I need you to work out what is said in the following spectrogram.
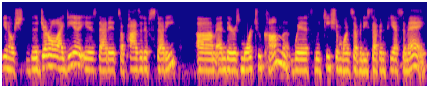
you know, sh- the general idea is that it's a positive study, um, and there's more to come with lutetium 177 PSMA.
